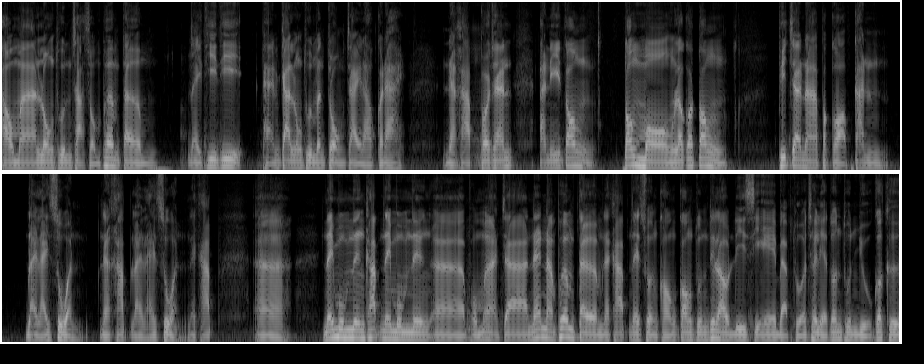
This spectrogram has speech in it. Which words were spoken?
เอามาลงทุนสะสมเพิ่มเติม ในที่ที่แผนการลงทุนมันตรงใจเราก็ได้นะครับเพราะฉะนั้นอันนี้ต้องต้องมองแล้วก็ต้อง พิจารณาประกอบกันหลาย ๆ ส่วนนะครับหลาย ๆ ส่วนนะครับในมุมหนึ่งครับในมุมหนึ่งผมอาจจะแนะนำเพิ่มเติมนะครับในส่วนของกองทุนที่เรา DCA แบบถัวเฉลี่ยต้นทุนอยู่ก็คือ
